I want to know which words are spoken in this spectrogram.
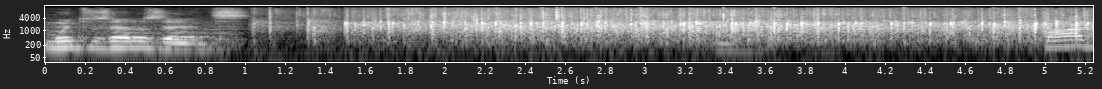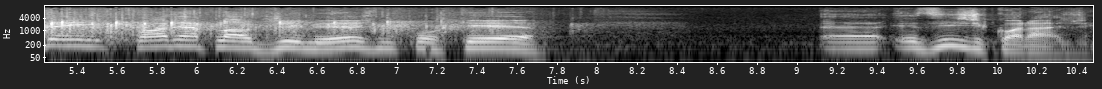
muitos anos antes. Podem, podem aplaudir mesmo, porque é, exige coragem.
